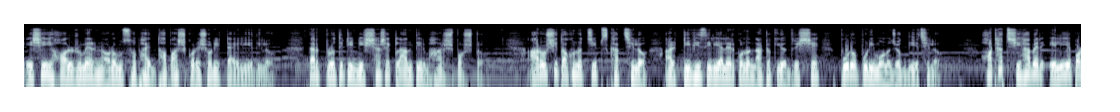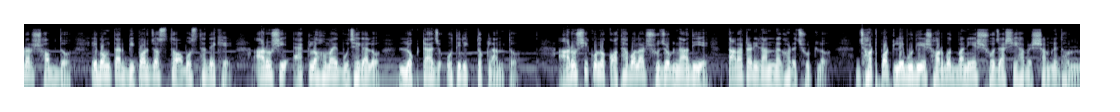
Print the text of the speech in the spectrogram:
এসেই হলরুমের নরম সোফায় ধপাস করে শরীরটা এলিয়ে দিল। তার প্রতিটি নিঃশ্বাসে ক্লান্তির ভার স্পষ্ট। আরশি তখনও চিপস খাচ্ছিল আর টিভি সিরিয়ালের কোনো নাটকীয় দৃশ্যে পুরোপুরি মনোযোগ দিয়েছিল। হঠাৎ শিহাবের এলিয়ে পড়ার শব্দ এবং তার বিপর্যস্ত অবস্থা দেখে আরশি এক লহমায় বুঝে গেল, লোকটা আজ অতিরিক্ত ক্লান্ত। আরশি কোনো কথা বলার সুযোগ না দিয়ে তাড়াতাড়ি রান্নাঘরে ছুটল। ঝটপট লেবু দিয়ে শরবত বানিয়ে সোজা শিহাবের সামনে ধরল।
